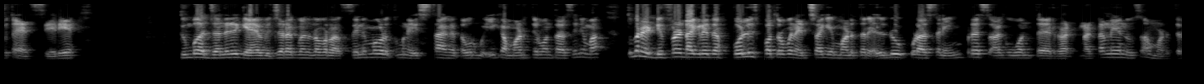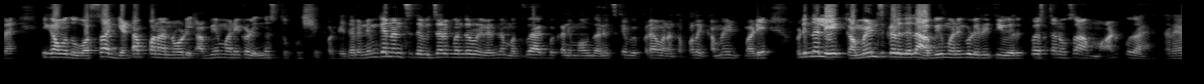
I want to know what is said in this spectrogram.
ಜೊತೆ ಸೇರಿ. ತುಂಬಾ ಜನರಿಗೆ ವಿಚಾರಕ್ಕೆ ಬಂದ್ರೆ ಅವರ ಸಿನಿಮಾಗಳು ತುಂಬಾನೇ ಇಷ್ಟ ಆಗುತ್ತೆ. ಅವ್ರು ಈಗ ಮಾಡ್ತಿರುವಂತಹ ಸಿನಿಮಾ ತುಂಬಾನೇ ಡಿಫ್ರೆಂಟ್ ಆಗಿರುತ್ತೆ. ಪೊಲೀಸ್ ಪಾತ್ರವನ್ನು ಹೆಚ್ಚಾಗಿ ಮಾಡ್ತಾರೆ. ಎಲ್ಲರೂ ಕೂಡ ಅಷ್ಟೇ ಇಂಪ್ರೆಸ್ ಆಗುವಂತೆ ನಟನೆಯನ್ನು ಸಹ ಮಾಡ್ತಾರೆ. ಈಗ ಒಂದು ಹೊಸ ಗೆಟಪ್ ಅನ್ನ ನೋಡಿ ಅಭಿಮಾನಿಗಳು ಇನ್ನಷ್ಟು ಖುಷಿ ಪಟ್ಟಿದ್ದಾರೆ. ನಿಮ್ಗೆ ಅನ್ಸುತ್ತೆ ವಿಚಾರಕ್ಕೆ ಬಂದ್ರೆ ಎರಡನೇ ಮದುವೆ ಆಗ್ಬೇಕಾ? ನಿಮ್ಮ ಒಂದು ಅನಿಸಿಕೆ, ಅಭಿಪ್ರಾಯವನ್ನು ತಪ್ಪದೆ ಕಮೆಂಟ್ ಮಾಡಿ. ಒಟ್ಟಿನಲ್ಲಿ ಕಮೆಂಟ್ಸ್ ಗಳಲ್ಲೆಲ್ಲ ಅಭಿಮಾನಿಗಳು ಈ ರೀತಿ ರಿಕ್ವೆಸ್ಟ್ ಅನ್ನು ಸಹ ಮಾಡ್ಕೋತಾ ಇರ್ತಾರೆ.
